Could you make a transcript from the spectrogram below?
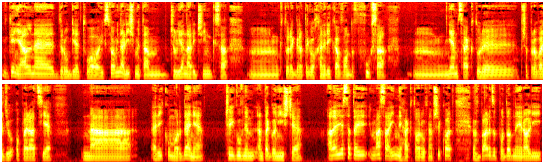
genialne drugie tło. I wspominaliśmy tam Juliana Richingsa, um, który gra tego Henryka von Fuchsa, um, Niemca, który przeprowadził operację na Eriku Mordenie, czyli głównym antagoniście ale jest tutaj masa innych aktorów. Na przykład w bardzo podobnej roli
